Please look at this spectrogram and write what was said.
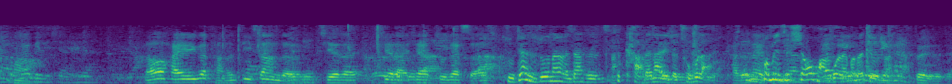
啊。然后还有一个躺在地上的，接了接了一下住在十二。主驾驶座那个人当时是卡在那里的，出不来。卡在那里。后面是消防过来把他救出来。对对对。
